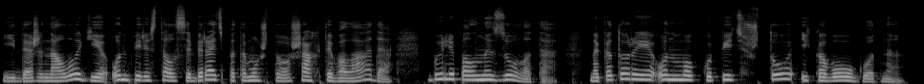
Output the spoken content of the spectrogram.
и даже налоги он перестал собирать, потому что шахты Валаада были полны золота, на которые он мог купить что и кого угодно.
